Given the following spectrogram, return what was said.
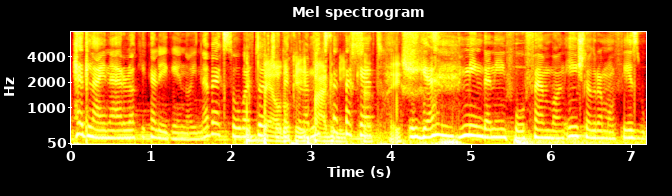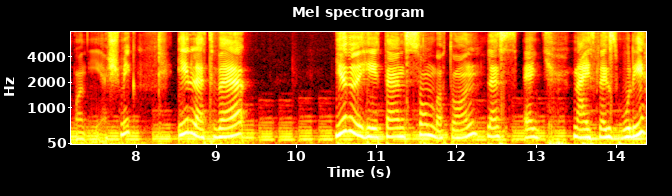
headlinerről, akik eléggé nagy nevek, szóval töltsétek fel a mixeteket. És... Igen, minden info fenn van Instagramon, Facebookon, ilyesmik. Illetve jövő héten szombaton lesz egy Nightflex buli,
